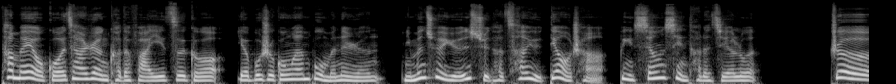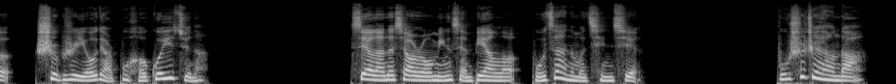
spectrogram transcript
他没有国家认可的法医资格，也不是公安部门的人，你们却允许他参与调查，并相信他的结论，这是不是有点不合规矩呢？谢兰的笑容明显变了，不再那么亲切。不是这样的，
